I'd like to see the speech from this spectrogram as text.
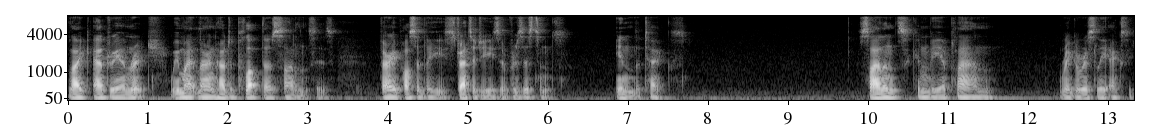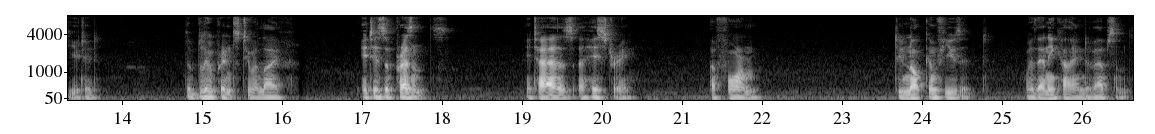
Like Adrienne Rich, we might learn how to plot those silences, very possibly strategies of resistance, in the text. Silence can be a plan rigorously executed, the blueprint to a life. It is a presence. It has a history, a form. Do not confuse it with any kind of absence.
